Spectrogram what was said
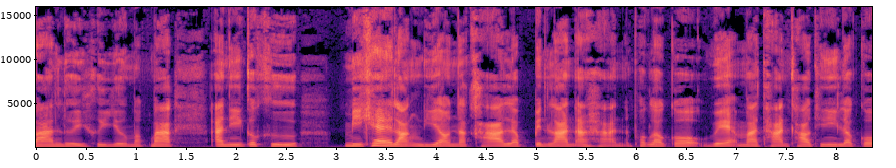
บ้านเลยคือเยอะมากๆ อันนี้ก็คือ มีแค่หลังเดียวนะคะ แล้วเป็นร้านอาหาร พวกเราก็แวะมาทานข้าวที่นี่ แล้วก็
